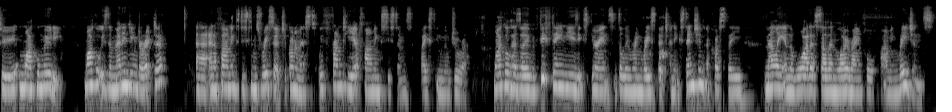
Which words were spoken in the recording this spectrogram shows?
to Michael Moodie. Michael is the Managing Director uh, and a farming systems research agronomist with Frontier Farming Systems based in Mildura. Michael has over 15 years experience delivering research and extension across the Mallee and the wider southern low rainfall farming regions.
